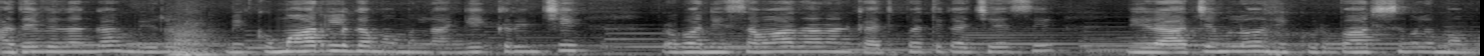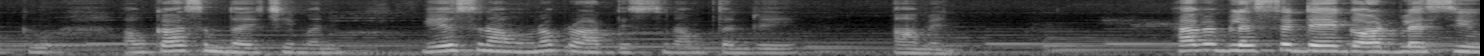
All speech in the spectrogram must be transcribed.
అదేవిధంగా మీరు మీ కుమారులుగా మమ్మల్ని అంగీకరించి ప్రభా నీ సమాధానానికి అధిపతిగా చేసి నీ రాజ్యంలో నీ కుటుంబార్శంలో మమ్మకు అవకాశం దయచేయమని ఏసునామమున ప్రార్థిస్తున్నాం తండ్రి. Amen. Have a blessed day God bless you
